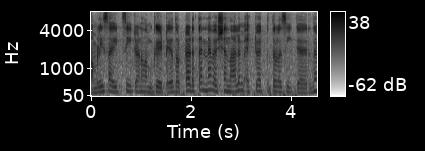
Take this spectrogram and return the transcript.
നമ്മൾ ഈ സൈഡ് സീറ്റാണ് നമുക്ക് കിട്ടിയത്. തൊട്ടടുത്ത് തന്നെ. പക്ഷെ എന്നാലും ഏറ്റവും അറ്റത്തുള്ള സീറ്റായിരുന്നു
